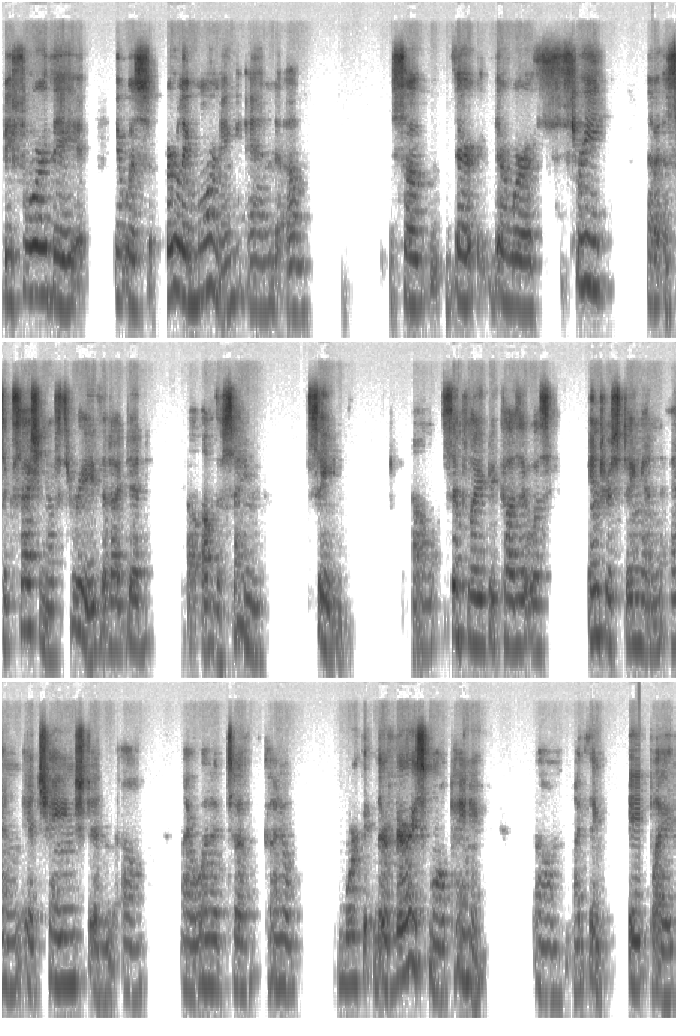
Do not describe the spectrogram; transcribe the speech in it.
before the it was early morning, and um, so there there were three, a succession of three that I did uh, of the same scene, uh, simply because it was interesting and and it changed, and uh, I wanted to kind of work. It. They're very small painting, um, I think eight by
